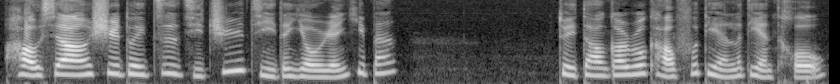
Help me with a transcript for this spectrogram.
好像是对自己知己的友人一般，对道高如考夫点了点头，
